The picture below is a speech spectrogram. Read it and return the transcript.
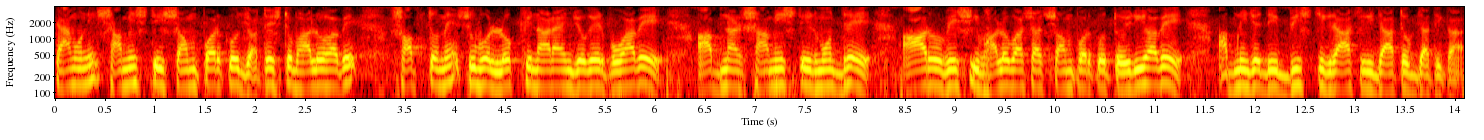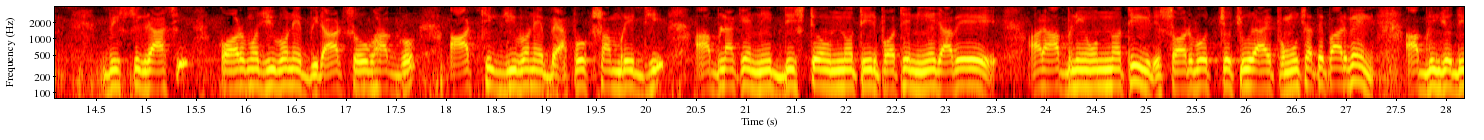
তেমনই স্বামী স্ত্রীর সম্পর্ক যথেষ্ট ভালো হবে সপ্তমে শুভ লক্ষ্মীনারায়ণ যোগের প্রভাবে আপনার স্বামী স্ত্রীর মধ্যে আরও বেশি ভালোবাসার সম্পর্ক তৈরি হবে আপনি যদি বৃষ্টিক রাশির জাতক জাতিকা। বৃশ্চিক রাশি কর্মজীবনে বিরাট সৌভাগ্য, আর্থিক জীবনে ব্যাপক সমৃদ্ধি, আপনাকে নির্দিষ্ট উন্নতির পথে নিয়ে যাবে আর আপনি উন্নতির সর্বোচ্চ চূড়ায় পৌঁছাতে পারবেন। আপনি যদি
